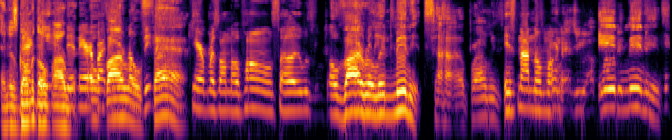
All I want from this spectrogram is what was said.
And it's gonna go then, viral. Then everybody Go had no viral video fast. cameras on no phone, so it was. Go viral in minutes. I promise. It's not no more. in minutes.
